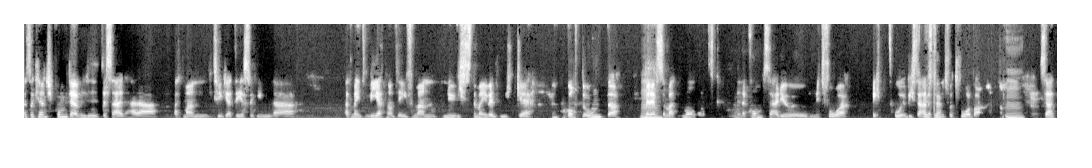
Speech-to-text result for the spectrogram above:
alltså kanske kommit över lite så här det här äh, att man tycker att det är så himla att man inte vet någonting. För man, nu visste man ju väldigt mycket på gott och ont. Då. Men Mm. eftersom att många av mina kompisar hade ju hunnit få ett och vissa hade hunnit få två barn. Mm. Så att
